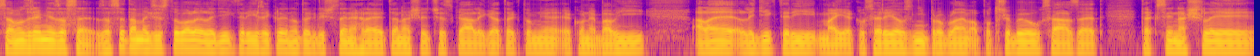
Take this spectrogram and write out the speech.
Samozřejmě zase, zase tam existovali lidi, kteří řekli, no tak když se nehraje ta naše česká liga, tak to mě jako nebaví, ale lidi, kteří mají jako seriózní problém a potřebují sázet, tak si našli,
